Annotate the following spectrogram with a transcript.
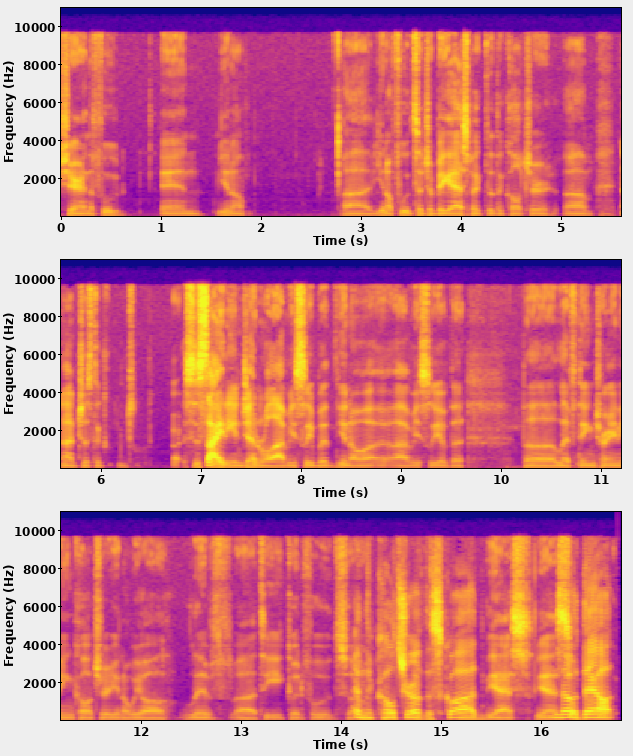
sharing the food and you know uh, you know, food's such a big aspect of the culture, um, not just the society in general, obviously, but you know, uh, obviously of the the lifting training culture. You know, we all live uh, to eat good food. So and the culture of the squad. yes, yes, No doubt.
